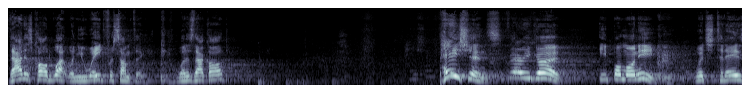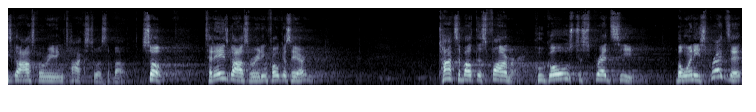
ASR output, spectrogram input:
That is called what? When you wait for something. what is that called? Patience. Very good. Ipomoni, which today's gospel reading talks to us about. So, today's gospel reading, focus here, talks about this farmer who goes to spread seed. But when he spreads it,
